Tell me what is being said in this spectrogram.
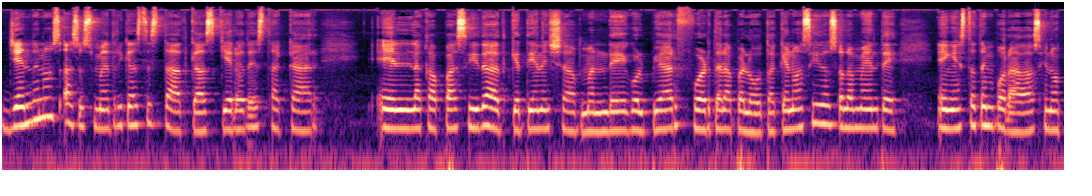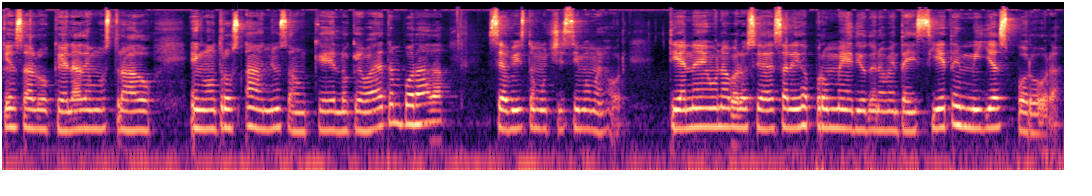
Yéndonos a sus métricas de StatCast, quiero destacar en la capacidad que tiene Chapman de golpear fuerte la pelota, que no ha sido solamente en esta temporada, sino que es algo que él ha demostrado en otros años, aunque lo que va de temporada se ha visto muchísimo mejor. Tiene una velocidad de salida promedio de 97 millas por hora,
